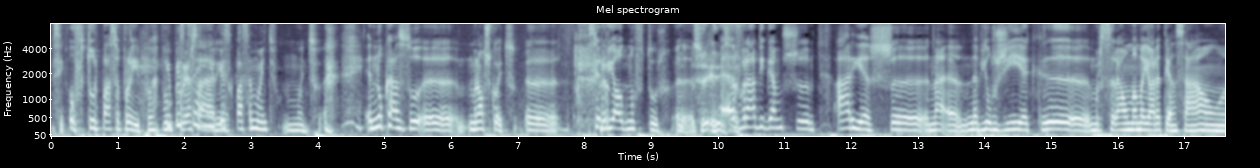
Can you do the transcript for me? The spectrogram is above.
Sim, o futuro passa por aí, por, eu penso por essa sim, área. Eu penso que passa muito. Muito. No caso, uh, Manuel Biscoito, uh, ser Não. biólogo no futuro, uh, sim, haverá, digamos, áreas na, na, biologia que merecerão uma maior atenção?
